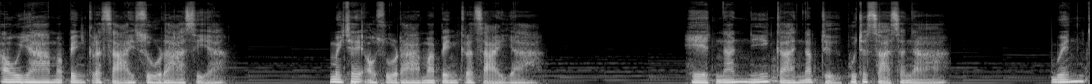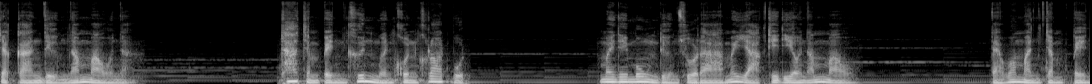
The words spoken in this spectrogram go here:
เอายามาเป็นกระสายสุราเสีย ไม่ใช่เอาสุรามาเป็นกระสายยา เหตุนั้นนี้การนับถือพุทธศาสนา เว้นจากการดื่มน้ำเมานะ่ะ ถ้าจำเป็นขึ้นเหมือนคนคลอดบุตร ไม่ได้มุ่งดื่มสุราไม่อยากทีเดียวน้ำเมา แต่ว่ามันจำเป็น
